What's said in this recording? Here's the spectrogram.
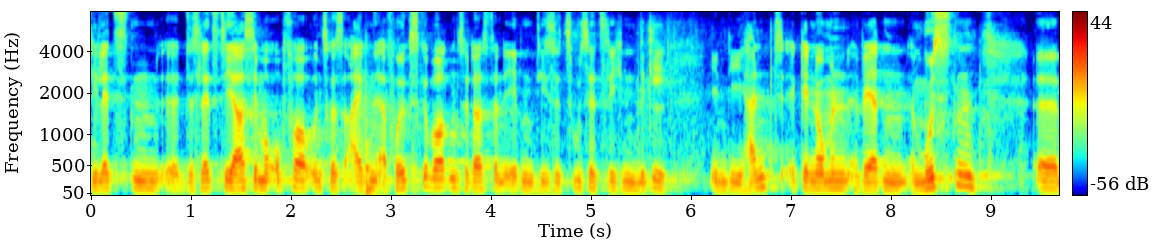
die letzten, äh, das letzte Jahr sind wir Opfer unseres eigenen Erfolgs geworden, sodass dann eben diese zusätzlichen Mittel in die Hand genommen werden mussten. Ähm,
